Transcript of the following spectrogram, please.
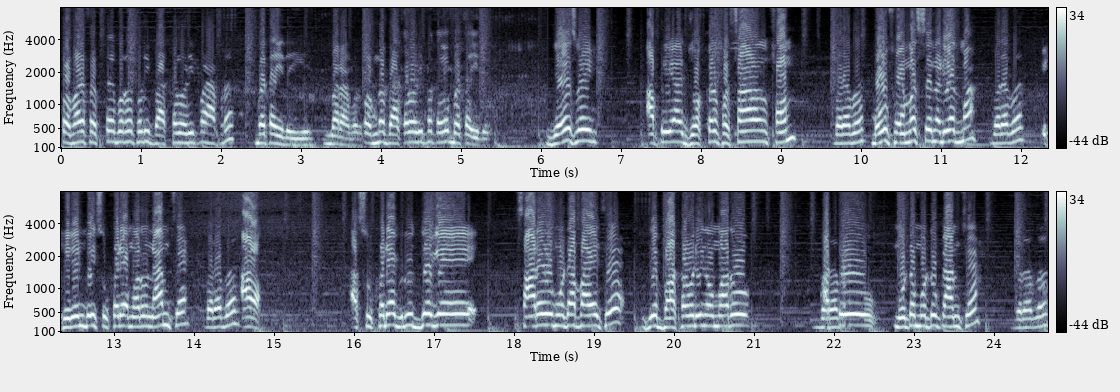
તો અમારા સબસ્ક્રાઈબરો થોડી ભાખરવાળી પણ આપણે બતાવી દઈએ. બરાબર. તો અમને ભાખરવાળી પણ તમે બતાવી દો. જયેશભાઈ આપણી આ જોકર ફરસાણ ફાર્મ બરાબર. બહુ ફેમસ છે નડિયાદમાં. બરાબર. હિરેનભાઈ સુખડિયા મારું નામ છે. બરાબર. આવો. આ સુખડિયા ગૃહ ઉદ્યોગ એ સારા એવું મોટા પાયે છે જે ભાખરવડીનો અમારું બરાબર. આટલું મોટું મોટું કામ છે. બરાબર.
